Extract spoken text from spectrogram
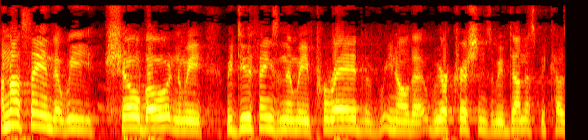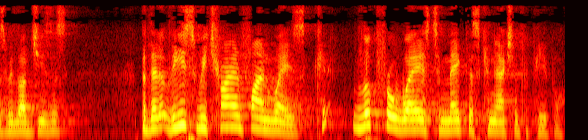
I'm not saying that we showboat and we, we do things and then we parade, you know, that we are Christians and we've done this because we love Jesus. But that at least we try and find ways, look for ways to make this connection for people.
